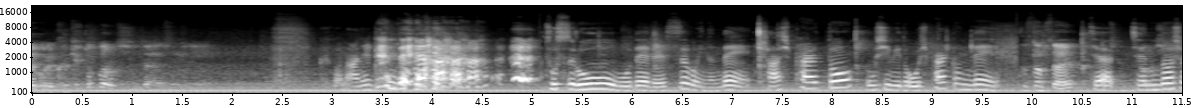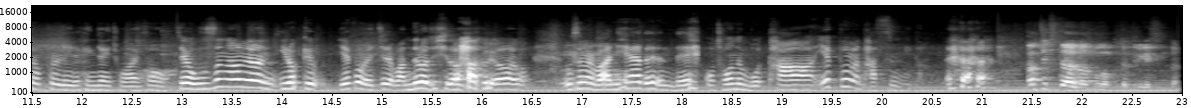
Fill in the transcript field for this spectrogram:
드라이버를 그렇게 똑바로 치신다는 소문이 그건 아닐 텐데. 조스 로우 모델을 쓰고 있는데 48도, 52도, 58도인데 커스텀 스타일? 제가 젠더 셔플리를 굉장히 좋아해서 제가 우승하면 이렇게 예쁜 웨지를 만들어 주시더라고요. 우승을 많이 해야 되는데 어, 저는 뭐 다 예쁘면 다 씁니다. 깜찍 스타일로 한번 부탁드리겠습니다.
